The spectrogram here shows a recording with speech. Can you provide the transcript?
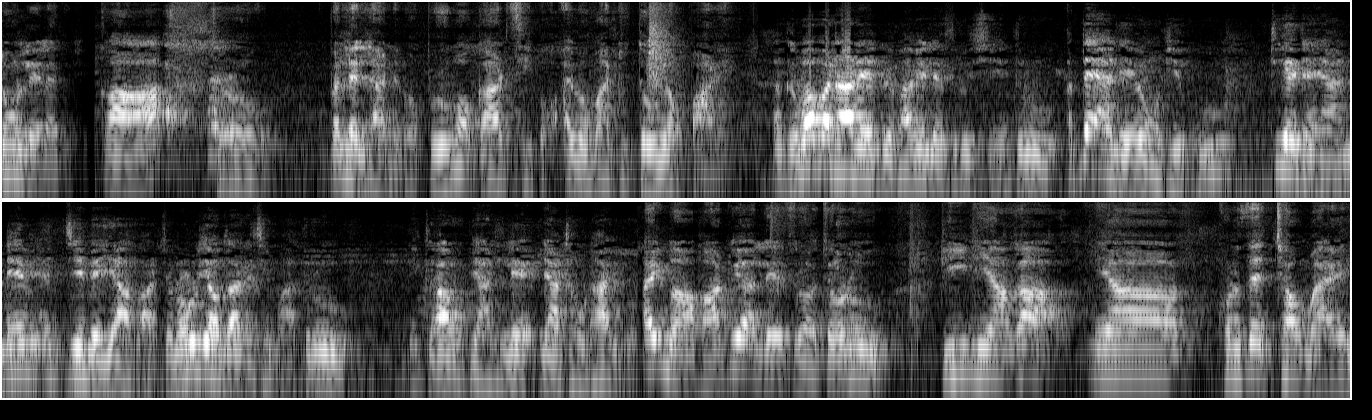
တွန်းလဲလိုက်လို့ဖြစ်ကားကကျွန်တော်တို့ပက်လက်လာနေတော့ပရိုဘောက်ကားတစ်စီးပေါ့အဲ့ပေါ်မှာလူ၃ယောက်ပါတယ် ကဘာပတ်ထားတဲ့အတွက်ဘာဖြစ်လဲဆိုလို့ရှိရင်သူတို့အသက်အန္တရာယ်တော့မဖြစ်ဘူးထိခိုက်ဒဏ်ရာအနည်းအကျဉ်းပဲရပါတယ်ကျွန်တော်တို့ရောက်သွားတဲ့အချိန်မှာသူတို့ဒီကားကိုပြန်လှည့်ပြန်ထုံထားပြီပေါ့အဲ့မှာဘာတွေ့ရလဲဆိုတော့ကျွန်တော်တို့ဒီနေရာက186မိုင်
